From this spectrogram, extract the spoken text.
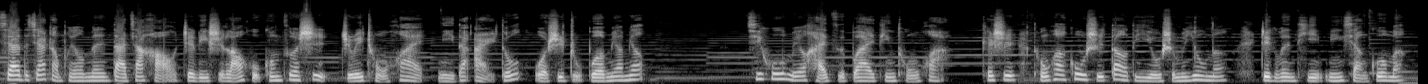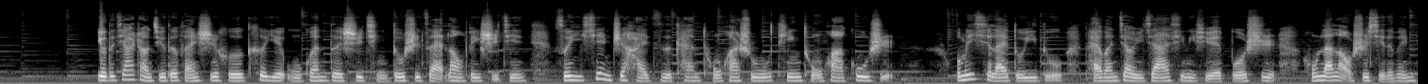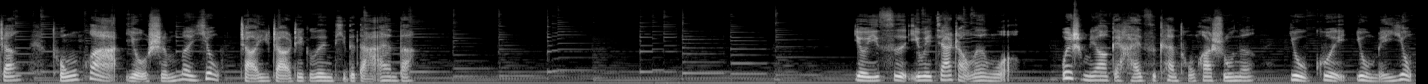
亲爱的家长朋友们，大家好，这里是老虎工作室，只为宠坏你的耳朵，我是主播喵喵。几乎没有孩子不爱听童话，可是童话故事到底有什么用呢？这个问题您想过吗？有的家长觉得凡是和课业无关的事情都是在浪费时间，所以限制孩子看童话书、听童话故事。我们一起来读一读台湾教育家、心理学博士洪兰老师写的文章《童话有什么用》，找一找这个问题的答案吧。有一次，一位家长问我：“为什么要给孩子看童话书呢？又贵又没用，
